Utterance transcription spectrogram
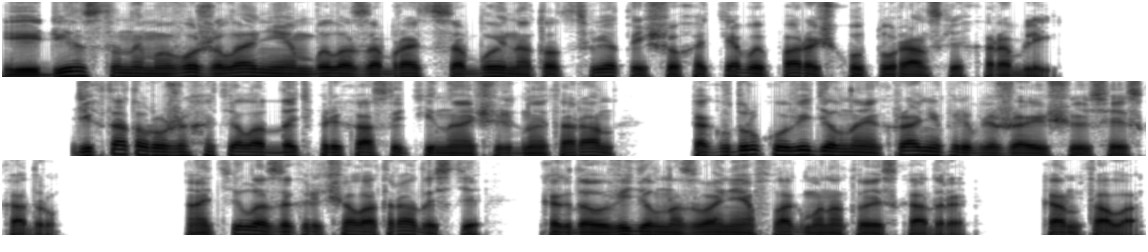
Единственным его желанием было забрать с собой на тот свет еще хотя бы парочку туранских кораблей. Диктатор уже хотел отдать приказ идти на очередной таран, как вдруг увидел на экране приближающуюся эскадру. Атила закричал от радости, когда увидел название флагмана той эскадры — «Кантала».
